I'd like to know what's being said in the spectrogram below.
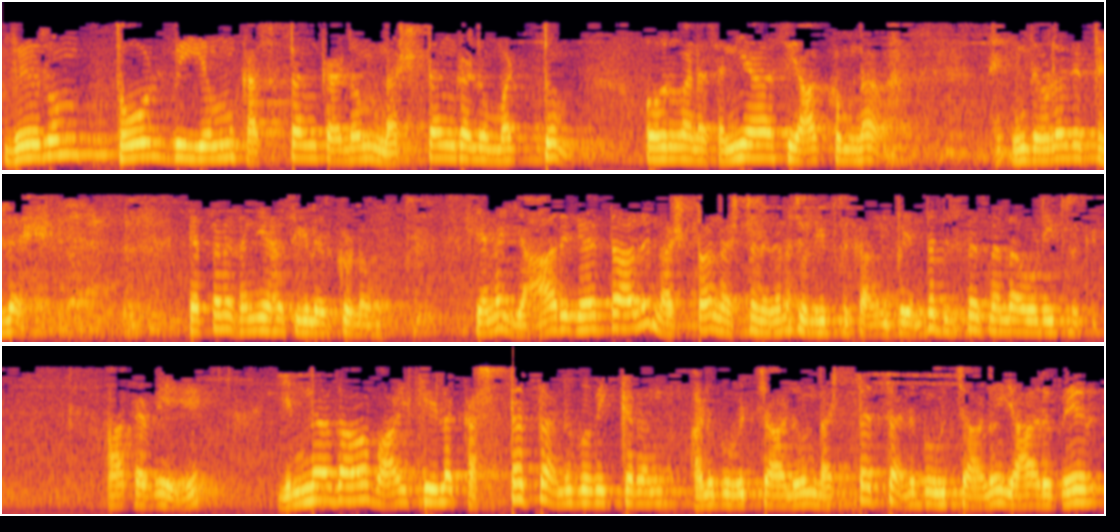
வெறும் தோல்வியும் கஷ்டங்களும் நஷ்டங்களும் மட்டும் ஒருவனை சன்னியாசி ஆக்கும்னா இந்த உலகத்துல எத்தனை சன்னியாசிகள் இருக்கணும்? ஏன்னா யாரு கேட்டாலும் நஷ்டம் நஷ்டம் தானே சொல்லிட்டு இருக்காங்க. இப்ப எந்த பிசினஸ் நல்லா ஓடிட்டு இருக்கு? ஆகவே என்னதான் வாழ்க்கையில கஷ்டத்தை அனுபவிக்கிற அனுபவிச்சாலும் நஷ்டத்தை அனுபவிச்சாலும் யாரு பேர்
